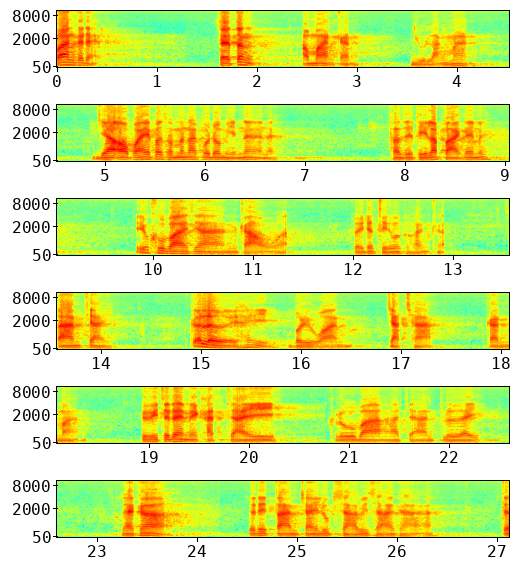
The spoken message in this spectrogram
ฟังก็ได้ แต่ต้องเอาม่านกัน อยู่หลังม่าน อย่าออกไปให้พระสมณโคดมเห็นหน้านะท่านเศรษฐีรับปากได้ไหมที่ครูบาอาจารย์เก่าอะ ยนับถือมาก่อนครับ ตามใจก็เลยให้บริวารจัดฉากกันมานคือจะได้ไม่ขัดใจครูบาอาจารย์เปลือย แล้วก็จะได้ตามใจลูกสาววิสาขา แต่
